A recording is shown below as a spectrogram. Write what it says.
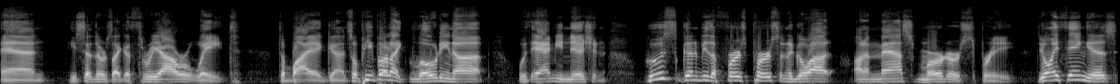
and he said there was like a three-hour wait to buy a gun. So people are like loading up with ammunition. Who's going to be the first person to go out on a mass murder spree? The only thing is,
